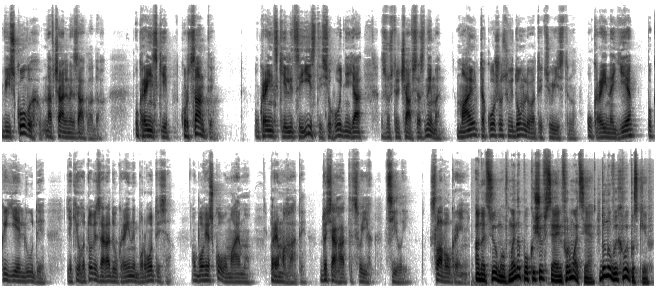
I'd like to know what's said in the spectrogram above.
військових навчальних закладах, українські курсанти, українські ліцеїсти. Сьогодні я зустрічався з ними. Мають також усвідомлювати цю істину. Україна є, поки є люди, які готові заради України боротися. Обов'язково маємо перемагати, досягати своїх цілей. Слава Україні! А на цьому в мене поки що вся інформація. До нових випусків.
